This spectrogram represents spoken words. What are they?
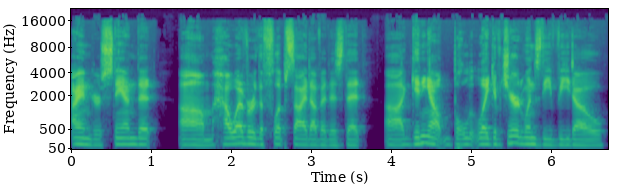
I understand it. Um, however, the flip side of it is that uh, getting out Blue, like if Jared wins the veto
